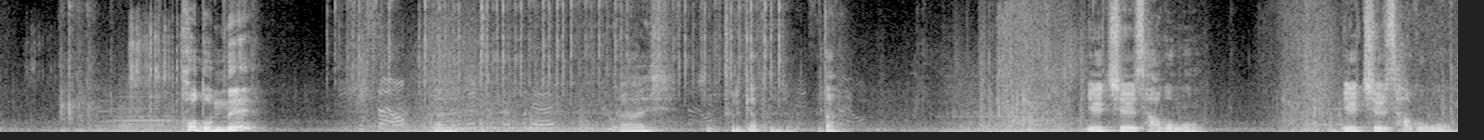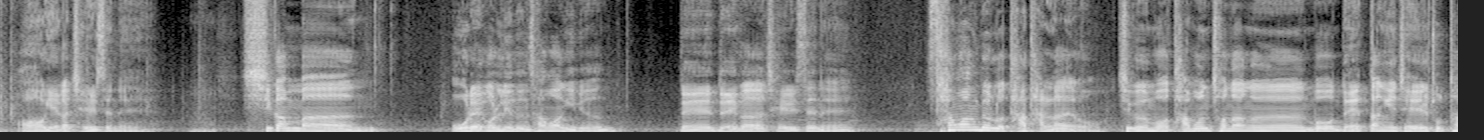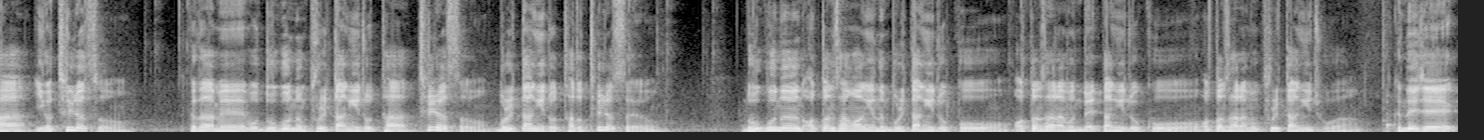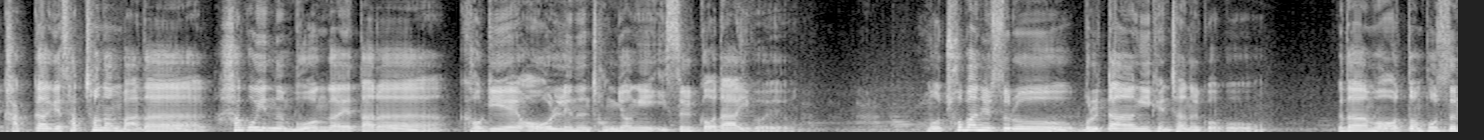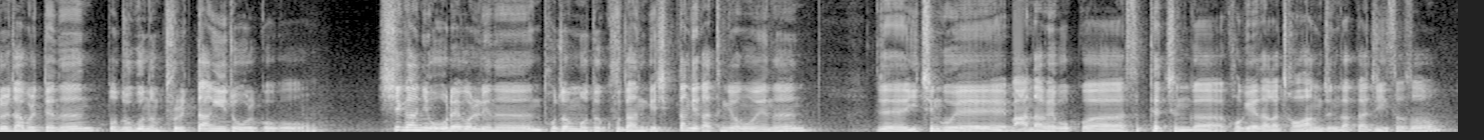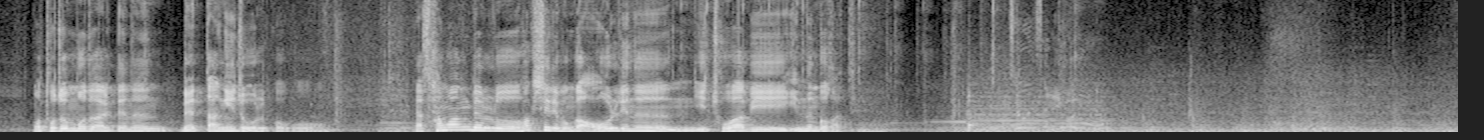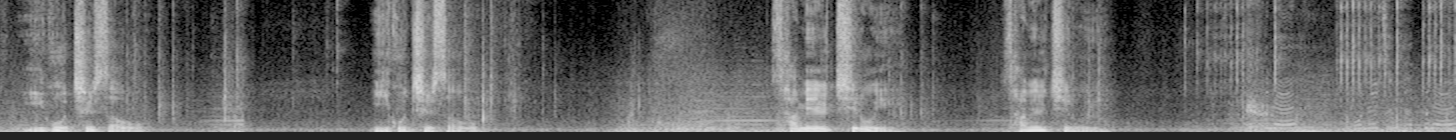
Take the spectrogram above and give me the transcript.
더 높네? 있어요. 오늘 참 바쁘네. 우리 아이씨 진짜 드럽게 아프네 좀 일단 17405 17405 어 얘가 제일 세네. 시간만 오래 걸리는 상황이면 내 뇌가 제일 세네. 상황별로 다 달라요. 지금 뭐 담원천왕은 뭐 뇌 땅이 제일 좋다? 이거 틀렸어. 그 다음에 뭐 누구는 불 땅이 좋다? 틀렸어. 물 땅이 좋다도 틀렸어요 누구는 어떤 상황에는 물땅이 좋고 어떤 사람은 뇌땅이 좋고 어떤 사람은 불땅이 좋아. 근데 이제 각각의 사천왕마다 하고 있는 무언가에 따라 거기에 어울리는 정령이 있을 거다 이거예요. 뭐 초반일수록 물땅이 괜찮을 거고 그다음 뭐 어떤 보스를 잡을 때는 또 누구는 불땅이 좋을 거고 시간이 오래 걸리는 도전 모드 9단계, 10단계 같은 경우에는 이제 이 친구의 만화 회복과 스탯 증가, 거기에다가 저항 증가까지 있어서 뭐 도전 모드 할 때는 뇌땅이 좋을 거고 그냥 상황별로 확실히 뭔가 어울리는 이 조합이 있는 것 같아. 좋은 선택이에요. 29745 29745 31752 31752 바쁘네. 오늘 참 바쁘네.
